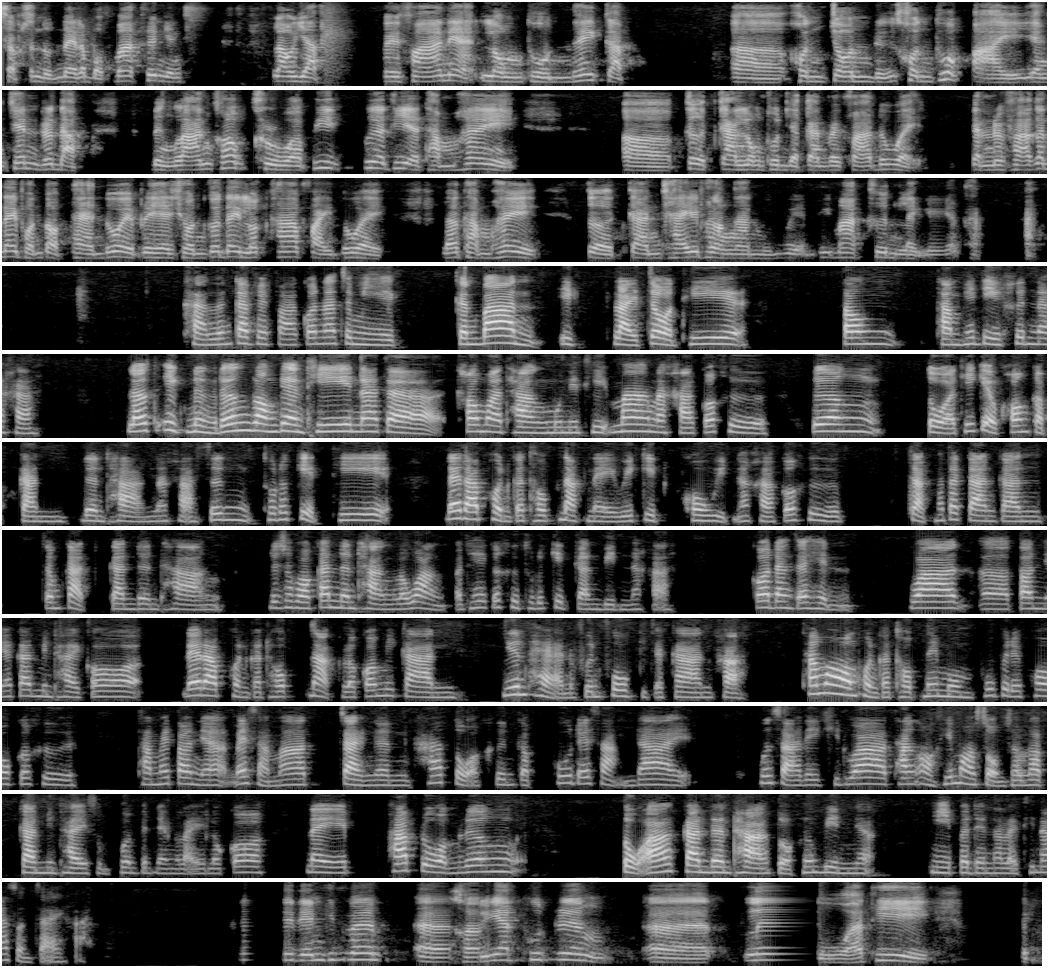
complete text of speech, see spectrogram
สนับสนุนในระบบมากขึ้นอย่างเราอยากไฟฟ้าเนี่ยลงทุนให้กับคนจนหรือคนทั่วไป อย่างเช่นระดับหนึ่งล้านครอบครัวพี่เพื่อที่จะทำให้เกิดการลงทุนจากการไฟฟ้าด้วย การไฟฟ้าก็ได้ผลตอบแทนด้วย ประชาชนก็ได้ลดค่าไฟด้วย แล้วทำให้เกิดการใช้พลังงานหมุนเวียนที่มากขึ้นอะไรอย่างเงี้ยค่ะค่ะเรื่องการไฟฟ้าก็น่าจะมีกันบ้านอีกหลายโจทย์ที่ต้องทำให้ดีขึ้นนะคะ แล้วอีกหนึ่งเรื่องร้องเรียนที่น่าจะเข้ามาทางมูลนิธิมากนะคะ ก็คือเรื่องตั๋วที่เกี่ยวข้องกับการเดินทางนะคะ ซึ่งธุรกิจที่ ได้รับผลกระทบหนักในวิกฤตโควิดนะคะ ก็คือจากมาตรการการจำกัดการเดินทาง โดยเฉพาะการเดินทางระหว่างประเทศก็คือธุรกิจการบินนะคะ ก็ดังจะเห็นว่าตอนนี้การบินไทยก็ได้รับผลกระทบหนัก แล้วก็มีการยื่นแผนฟื้นฟูกิจการค่ะ ถ้ามองผลกระทบในมุมผู้บริโภคก็คือทำให้ตอนนี้ไม่สามารถจ่ายเงินค่าตั๋วคืนกับผู้โดยสารได้ คุณสารีคิดว่าทางออกที่เหมาะสมสำหรับการบินไทยสมควรเป็นอย่างไร แล้วก็ในภาพรวมเรื่องตั๋วการเดินทางตั๋วเครื่องบินเนี่ย มีประเด็นอะไรที่น่าสนใจค่ะเดนคิดว่าขออนุญาตพูดเรื่องเรื่องตั๋วที่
